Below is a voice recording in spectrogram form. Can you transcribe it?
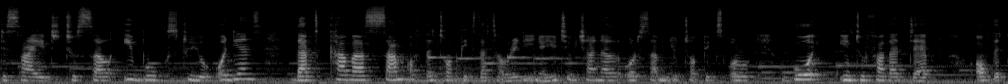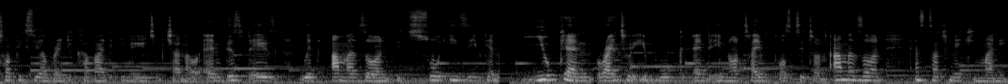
decide to sell ebooks to your audience that cover some of the topics that are already in your YouTube channel or some new topics or go into further depth of the topics you have already covered in your YouTube channel. And these days with Amazon, it's so easy. You can you can write your ebook and in no time post it on Amazon and start making money.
